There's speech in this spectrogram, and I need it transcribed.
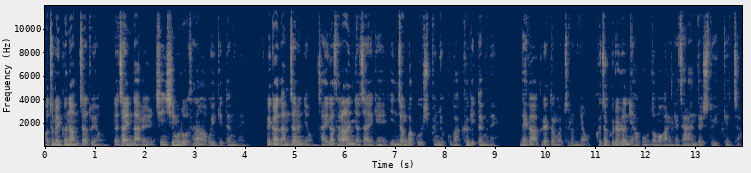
어쩌면 그 남자도요. 여자인 나를 진심으로 사랑하고 있기 때문에 그러니까 남자는요. 자기가 사랑하는 여자에게 인정받고 싶은 욕구가 크기 때문에 내가 그랬던 것처럼요. 그저 그러려니 하고 넘어가는 게 잘 안 될 수도 있겠죠.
